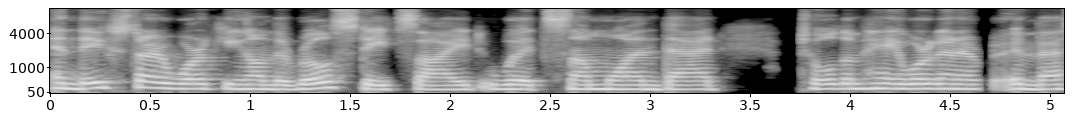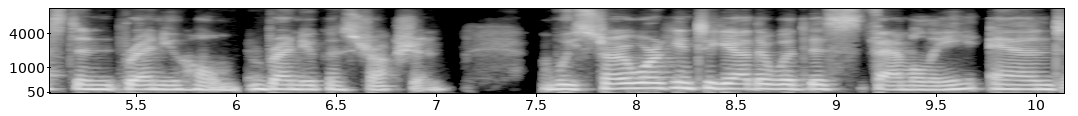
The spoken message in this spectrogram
And they started working on the real estate side with someone that told them, Hey, we're going to invest in brand new home, brand new construction. We started working together with this family and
